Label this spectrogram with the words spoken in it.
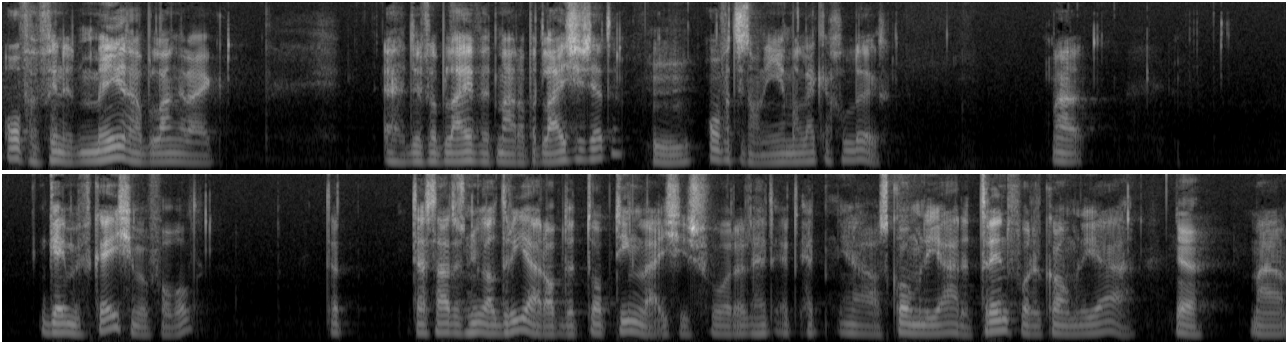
Of we vinden het mega belangrijk, eh, dus we blijven het maar op het lijstje zetten. Mhm. Of het is nog niet helemaal lekker gelukt. Maar gamification bijvoorbeeld, dat, daar staat dus nu al drie jaar op de top 10 lijstjes voor het, het, het, het- ja, als komende jaar, de trend voor het komende jaar. ja. Maar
